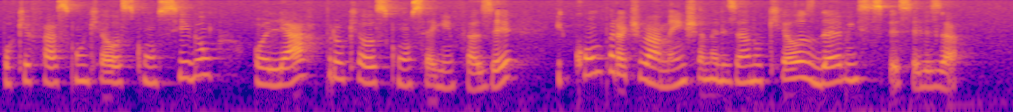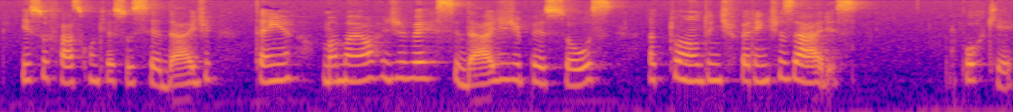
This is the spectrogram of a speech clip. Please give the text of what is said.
porque faz com que elas consigam olhar para o que elas conseguem fazer e comparativamente analisar no que elas devem se especializar. Isso faz com que a sociedade tenha uma maior diversidade de pessoas atuando em diferentes áreas. Por quê?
